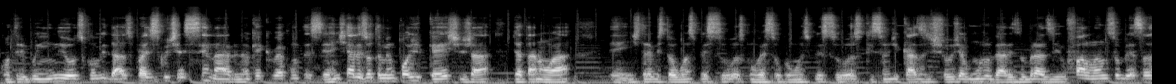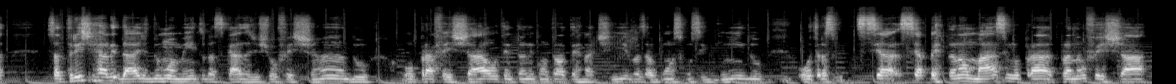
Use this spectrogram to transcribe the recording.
contribuindo e outros convidados para discutir esse cenário, né, o que é que vai acontecer. A gente realizou também um podcast, já já está no ar, a gente entrevistou algumas pessoas, conversou com algumas pessoas que são de casas de shows de alguns lugares do Brasil, falando sobre essa essa triste realidade do momento das casas de show fechando, ou para fechar, ou tentando encontrar alternativas, algumas conseguindo, outras se, se apertando ao máximo para não fechar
